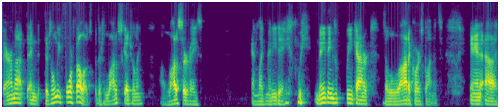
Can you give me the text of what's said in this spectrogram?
fair amount, and there's only four fellows, but there's a lot of scheduling, a lot of surveys, and like many days, we many things we encounter, there's a lot of correspondence. And uh,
